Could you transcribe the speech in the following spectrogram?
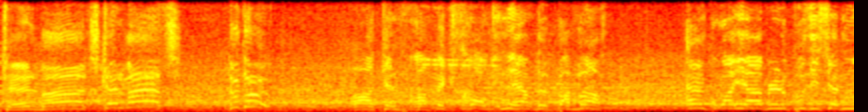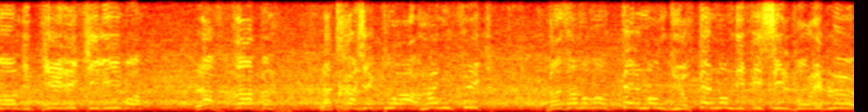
Quel match Quel match De deux Ah, quelle frappe extraordinaire de Pavard Incroyable le positionnement du pied, l'équilibre, la frappe, la trajectoire, magnifique Dans un moment tellement dur, tellement difficile pour les Bleus.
